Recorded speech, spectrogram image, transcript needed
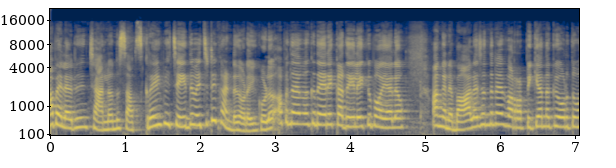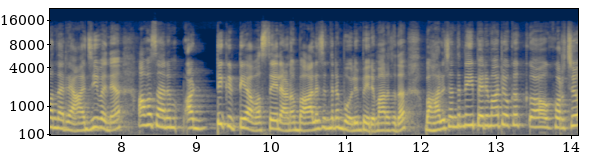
അപ്പോൾ എല്ലാവരും ചാനലൊന്ന് സബ്സ്ക്രൈബ് ചെയ്ത് വെച്ചിട്ട് കണ്ടു തുടങ്ങിക്കോളൂ. അപ്പോൾ നമുക്ക് നേരെ കഥയിലേക്ക് പോയാലോ. അങ്ങനെ ബാലചന്ദ്രനെ വറപ്പിക്കാന്നൊക്കെ ഓർത്ത് വന്ന രാജീവന് അവസാനം അടി കിട്ടിയ അവസ്ഥയിലാണ് ബാലചന്ദ്രൻ പോലും പെരുമാറുന്നത്. ബാലചന്ദ്രന്റെ ഈ പെരുമാറ്റമൊക്കെ കുറച്ച്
